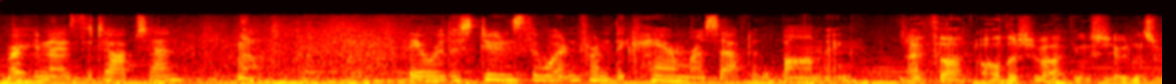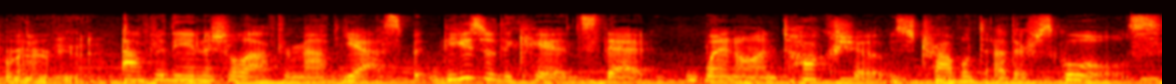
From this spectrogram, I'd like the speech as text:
Recognize the top 10? No. They were the students that went in front of the cameras after the bombing. I thought all the surviving students were interviewed. After the initial aftermath, yes, but these are the kids that went on talk shows, traveled to other schools.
